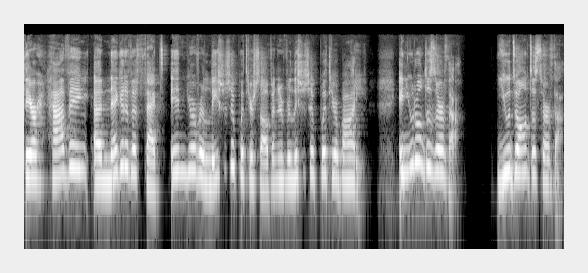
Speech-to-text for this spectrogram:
they're having a negative effect in your relationship with yourself and a relationship with your body. And you don't deserve that. You don't deserve that.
